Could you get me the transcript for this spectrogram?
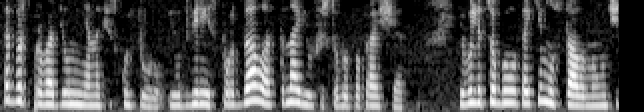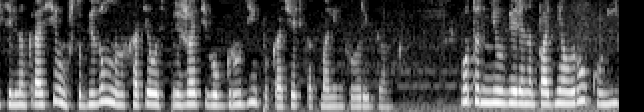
Эдвард проводил меня на физкультуру и у дверей спортзала остановился, чтобы попрощаться. Его лицо было таким усталым и мучительно красивым, что безумно захотелось прижать его к груди и покачать, как маленького ребенка. Вот он неуверенно поднял руку и,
